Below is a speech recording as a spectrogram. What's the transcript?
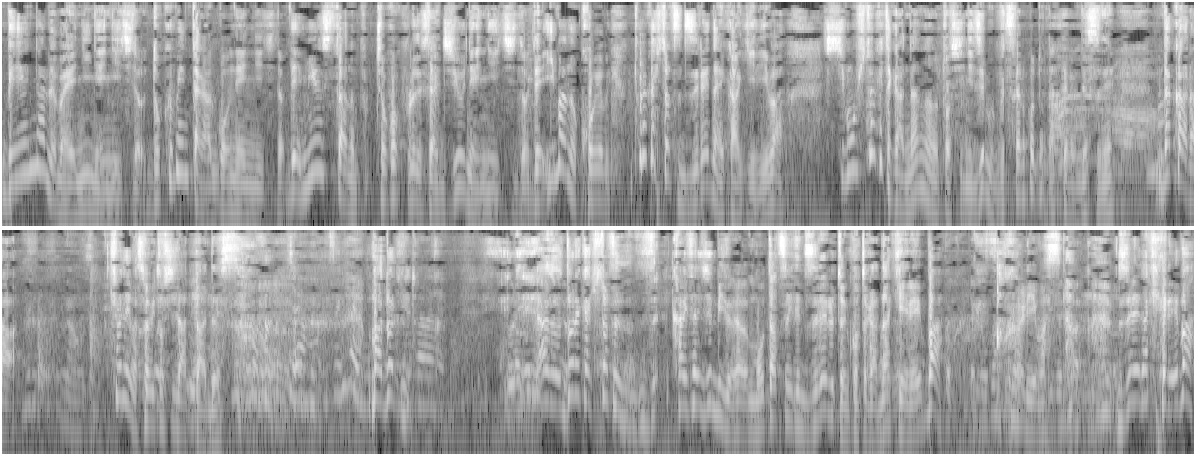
ビエンナーレは2年に一度。ドキュメンタが5年に一度。でミュースターの彫刻プロデュースは10年に一度。で今の暦どれか一つずれない限りは下一桁から7の年に全部ぶつかることになってるんですね。だから去年はそういう年だったんです。まあど20番あのどれか一つず開催準備がもたついてずれるということがなければありますずれなければ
